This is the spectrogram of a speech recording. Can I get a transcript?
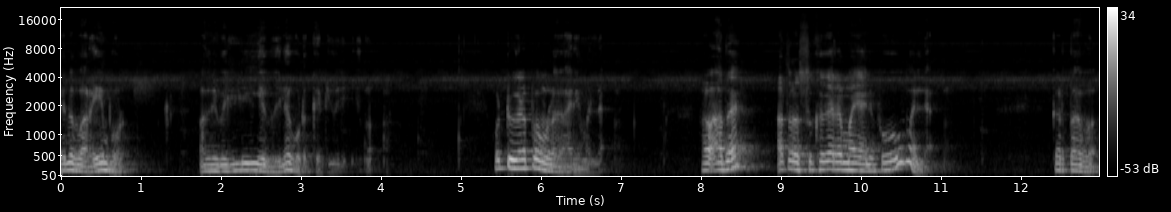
എന്ന് പറയുമ്പോൾ അതിന് വലിയ വില കൊടുക്കേണ്ടി വരിക്കുന്നു ഒട്ടും എളുപ്പമുള്ള കാര്യമല്ല. അത് അത്ര സുഖകരമായ അനുഭവവുമല്ല. കർത്താവ്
